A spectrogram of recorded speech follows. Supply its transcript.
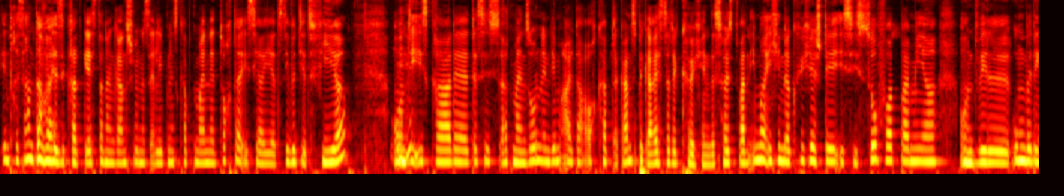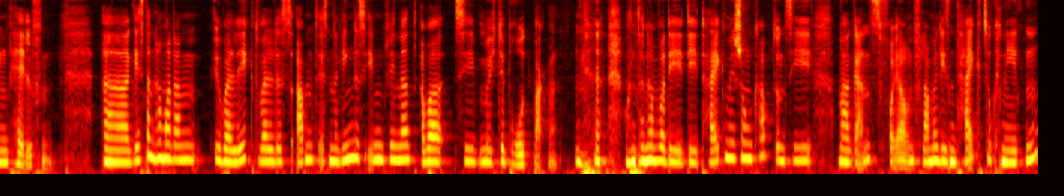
interessanterweise gerade gestern ein ganz schönes Erlebnis gehabt. Meine Tochter ist ja jetzt, die wird jetzt vier und mhm. die ist gerade, das ist, hat mein Sohn in dem Alter auch gehabt, eine ganz begeisterte Köchin. Das heißt, wann immer ich in der Küche stehe, ist sie sofort bei mir und will unbedingt helfen. Äh, gestern haben wir dann überlegt, weil das Abendessen, da ging das irgendwie nicht, aber sie möchte Brot backen. und dann haben wir die, die Teigmischung gehabt und sie war ganz Feuer und Flamme, diesen Teig zu kneten.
